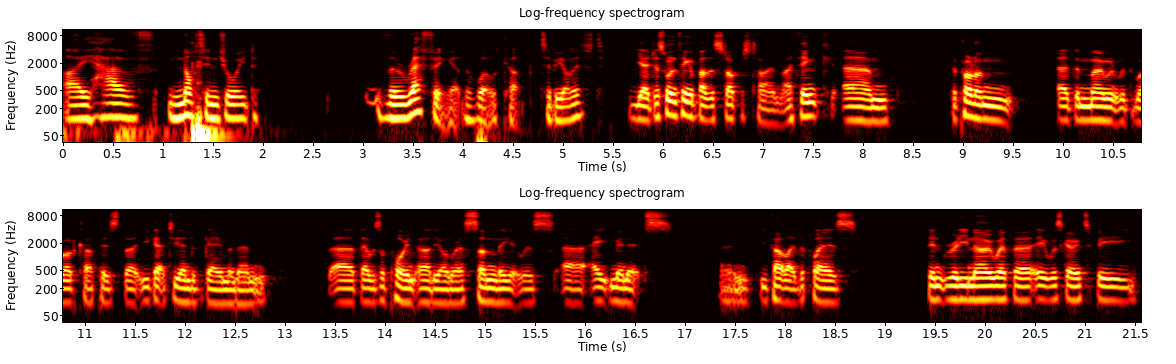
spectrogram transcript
I have not enjoyed the refing at the World Cup, to be honest. Yeah, just one thing about the stoppage time. I think um, the problem at the moment with the World Cup is that you get to the end of the game and then uh, there was a point early on where suddenly it was uh, eight minutes and you felt like the players didn't really know whether it was going to be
